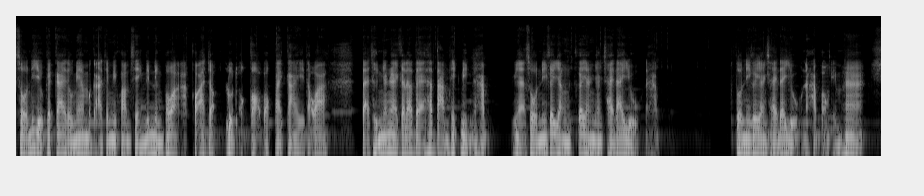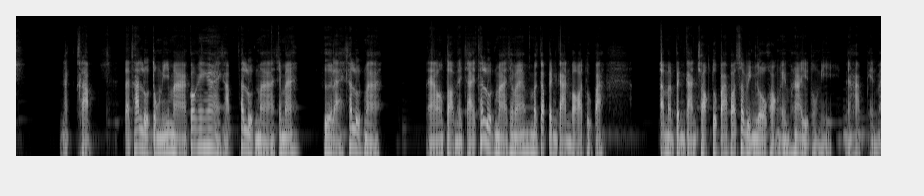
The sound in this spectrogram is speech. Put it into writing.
โซนที่อยู่ใกล้ๆตรงเนี้ยมันอาจจะมีความเสี่ยงนิดนึงเพราะว่าเขาอาจจะหลุดออกกรอบออกไปไกล แต่ว่า แต่ถึงยังไงก็แล้วแต่ถ้าตามเทคนิคนะครับเนี่ยโซนนี้ก็ยังก็ยังยังใช้ได้อยู่นะครับโซนนี้ก็ยังใช้ได้อยู่นะครับของ M5 นะครับ แต่ถ้าหลุดตรงนี้มาก็ง่าย ๆ ครับ ถ้าหลุดมาใช่ไหมคืออะไรถ้าหลุดมานะลองตอบในใจ ถ้าหลุดมาใช่ไหมมันก็เป็นการบอสถูกปะ่ะมันเป็นการช็อคถูกป่ะเพราะสวิงโลของ M5 อยู่ตรงนี้นะครับ เห็นไหม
